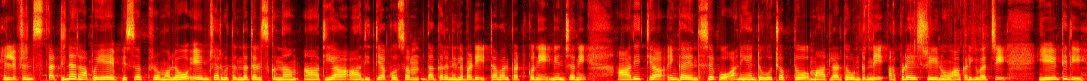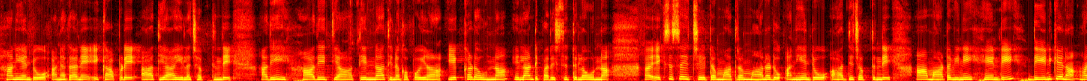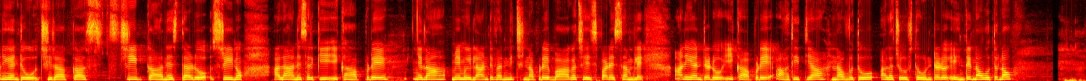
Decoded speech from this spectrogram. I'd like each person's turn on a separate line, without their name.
Hello friends thirteen రాబోయే episode ప్రోమోలో ఏం జరుగుతుందో తెలుసుకుందాం. ఆద్య ఆదిత్య కోసం దగ్గర నిలబడి టవల్ పట్టుకొని నించని ఆదిత్య ఇంకా ఎంతసేపు అని అంటూ చెప్తూ మాట్లాడుతూ ఉంటుంది. అప్పుడే శ్రీను అక్కడికి వచ్చి ఏంటిది? అని అంటూ అనగానే ఇక అప్పుడే ఆద్య ఇలా చెప్తుంది. అది ఆదిత్య తిన్నా తినకపోయినా ఎక్కడ ఉన్నా ఎలాంటి పరిస్థితుల్లో ఉన్నా ఎక్సర్సైజ్ చేయటం మాత్రం మానడు అని అంటూ ఆద్య చెప్తుంది. ఆ మాట విని ఏంటి? దీనికేనా? అని అంటూ చిరా చిరాగ్గా చీప్గా అనేస్తాడు శ్రీను. అలా అనేసరికి ఇక అప్పుడే ఇలా మేము ఇలాంటివన్నీ చిన్నప్పుడే బాగా చేసి పడేస్తాంలే అని అంటాడు. ఇక అప్పుడే ఆదిత్య నవ్వుతూ అలా చూస్తూ ఉంటాడు. ఏంటి నవ్వుతున్నావు?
